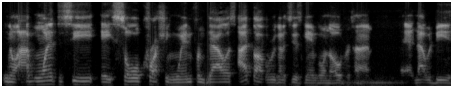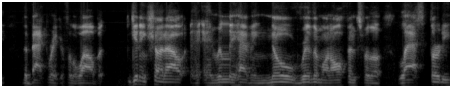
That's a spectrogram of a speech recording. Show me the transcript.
you know, I wanted to see a soul crushing win from Dallas. I thought we were going to see this game going to overtime, and that would be the backbreaker for the Wild. But getting shut out and really having no rhythm on offense for the last 30,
